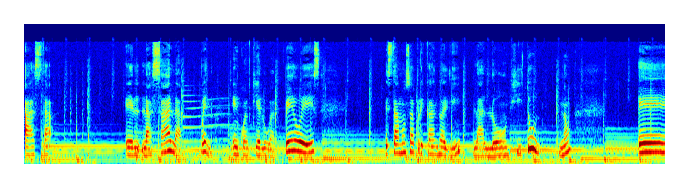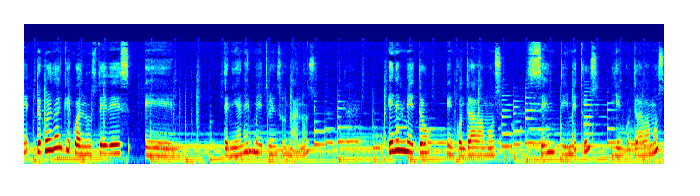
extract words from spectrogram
hasta la sala, bueno, en cualquier lugar, pero es, estamos aplicando allí la longitud, ¿no? Eh, Recuerdan que cuando ustedes eh, tenían el metro en sus manos, en el metro encontrábamos centímetros y encontrábamos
